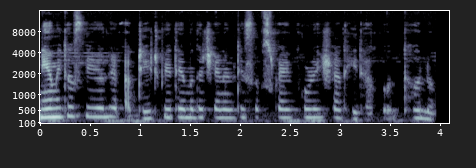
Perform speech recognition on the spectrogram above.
নিয়মিত সিরিয়ালের আপডেট পেতে আমাদের চ্যানেলটি সাবস্ক্রাইব করে সাথেই থাকুন। ধন্যবাদ।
